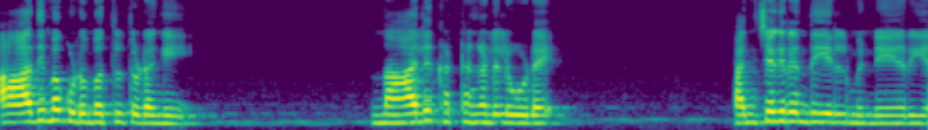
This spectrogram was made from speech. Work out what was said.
ആദിമ കുടുംബത്തിൽ തുടങ്ങി നാല് ഘട്ടങ്ങളിലൂടെ പഞ്ചഗ്രന്ഥിയിൽ മുന്നേറിയ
